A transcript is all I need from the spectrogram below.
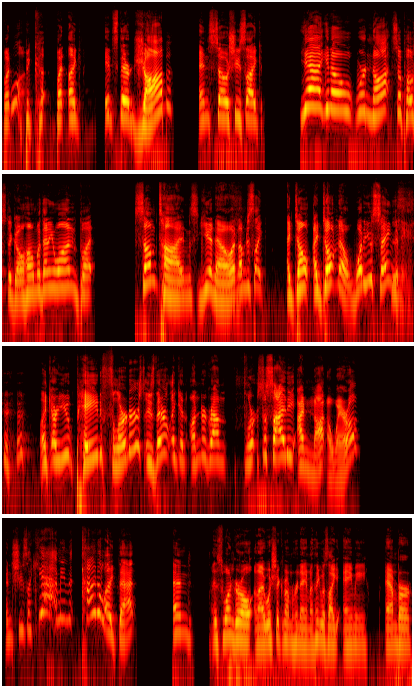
But What? because but like it's their job, and so she's like, "Yeah, you know, we're not supposed to go home with anyone, but sometimes, you know." And I'm just like, "I don't I don't know. What are you saying to me?" Like, are you paid flirters? Is there like an underground flirt society I'm not aware of? And she's like, yeah, I mean, kind of like that. And this one girl, and I wish I could remember her name. I think it was like Amy, Amber,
